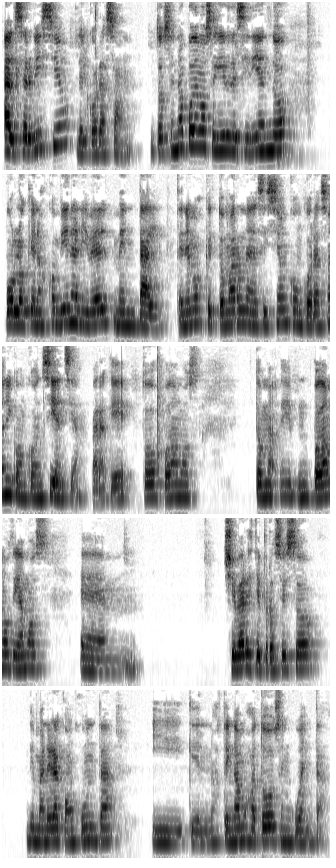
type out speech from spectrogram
al servicio del corazón. Entonces no podemos seguir decidiendo por lo que nos conviene a nivel mental. Tenemos que tomar una decisión con corazón y con conciencia para que todos podamos, eh, podamos digamos, em, llevar este proceso de manera conjunta y que nos tengamos a todos en cuenta.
